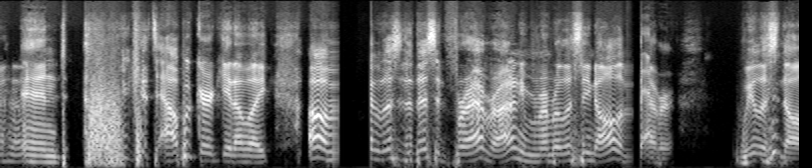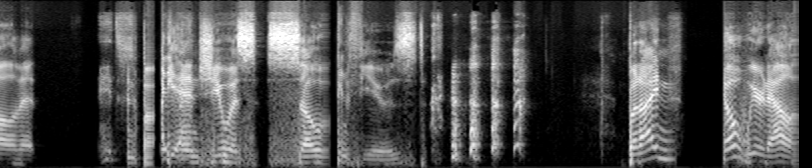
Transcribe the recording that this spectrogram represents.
uh-huh. and it gets Albuquerque, and I'm like, "Oh, man, I haven't listened to this in forever. I don't even remember listening to all of it ever." We listened to all of it, it's and by the end, she was so confused. but I know Weird Al.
